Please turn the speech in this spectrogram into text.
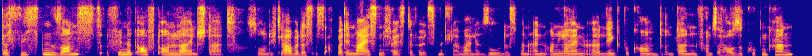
das Sichten sonst findet oft online statt. So, und ich glaube, das ist auch bei den meisten Festivals mittlerweile so, dass man einen Online-Link bekommt und dann von zu Hause gucken kann.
